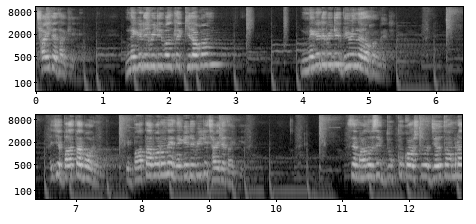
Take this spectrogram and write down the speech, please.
ছাইতে থাকে। নেগেটিভিটি বলতে কীরকম নেগেটিভিটি বিভিন্ন রকমের। এই যে বাতাবরণ, এই বাতাবরণে নেগেটিভিটি ছাইতে থাকে। সে মানসিক দুঃখ, কষ্ট, যেহেতু আমরা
